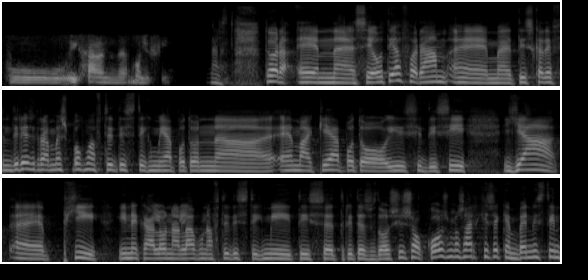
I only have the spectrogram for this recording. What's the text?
που είχαν μολυθεί. Τώρα, σε ό,τι αφορά ε, τις κατευθυντήριες γραμμές που έχουμε αυτή τη στιγμή από τον ΕΜΑ και από το ECDC για ε, ποιοι είναι καλό να λάβουν αυτή τη στιγμή τις ε, τρίτες δόσεις, ο κόσμος άρχισε και μπαίνει στην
